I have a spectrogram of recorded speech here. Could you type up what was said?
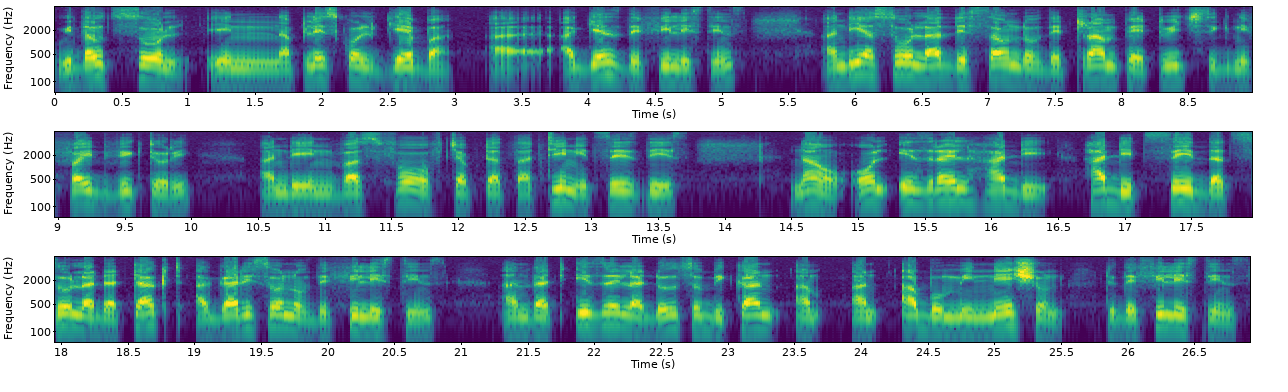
without Saul in a place called Geba uh, against the Philistines. And here Saul had the sound of the trumpet, which signified victory. And in verse 4 of chapter 13, it says this Now all Israel had it, it said that Saul had attacked a garrison of the Philistines, and that Israel had also become um, an abomination to the Philistines.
